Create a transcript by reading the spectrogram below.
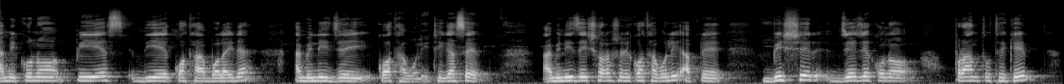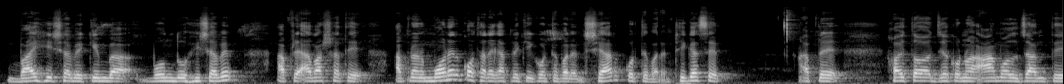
আমি কোনো পিএস দিয়ে কথা বলাই না, আমি নিজেই কথা বলি, ঠিক আছে? আমি নিজেই সরাসরি কথা বলি, আপনি বিশ্বের যে যে কোনো প্রান্ত থেকে ভাই হিসাবে কিংবা বন্ধু হিসাবে আপনি আমার সাথে আপনার মনের কথাটাকে আপনি কি করতে পারেন? শেয়ার করতে পারেন, ঠিক আছে? আপনি হয়তো যে কোনো আমল জানতে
